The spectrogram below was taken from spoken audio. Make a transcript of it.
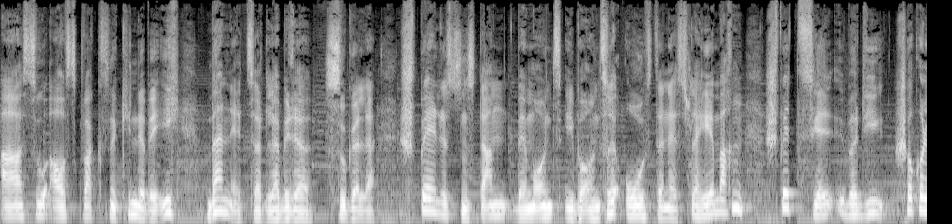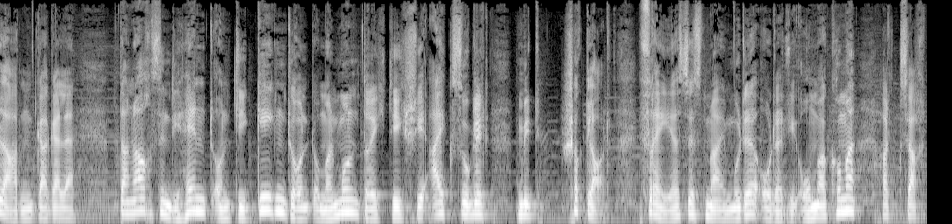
a so ausgewachsene Kinder wie ich, wenn jetzt wieder Sugerle. Spätestens dann, wenn wir uns über unsere Osternestler hier machen, speziell über die Schokoladengaggerle. Danach sind die Hände und die Gegend rund um den Mund richtig schön eingesugelt mit Schokolade. Freyers ist meine Mutter oder die Oma gekommen, hat gesagt,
